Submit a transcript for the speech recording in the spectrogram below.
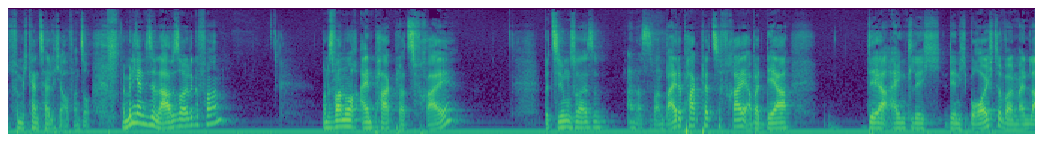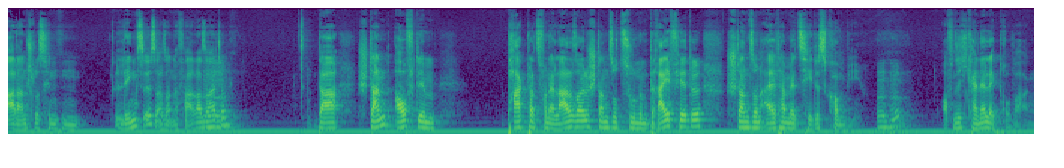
Für mich kein zeitlicher Aufwand. So. Dann bin ich an diese Ladesäule gefahren und es war nur noch ein Parkplatz frei. Beziehungsweise, anders, es waren beide Parkplätze frei, aber der, der eigentlich, den ich bräuchte, weil mein Ladeanschluss hinten links ist, also an der Fahrerseite, da stand auf dem Parkplatz von der Ladesäule, stand so zu einem Dreiviertel, stand so ein alter Mercedes-Kombi. Offensichtlich kein Elektrowagen.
